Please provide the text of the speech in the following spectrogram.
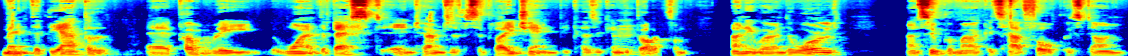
meant that the apple uh, probably one of the best in terms of supply chain because it can mm. be brought from anywhere in the world, and supermarkets have focused on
